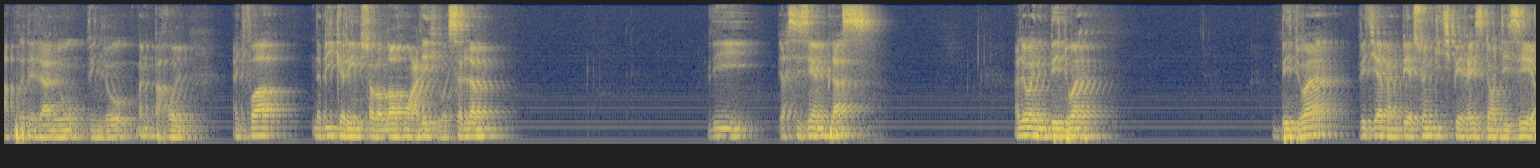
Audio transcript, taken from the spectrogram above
أبري دي لانو فين لو من بقول أن فوا نبي كريم صلى الله عليه وسلم لي يحسيزي ان بلاس ألو بدوان بدوان veut dire une personne qui te reste dans le désir.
